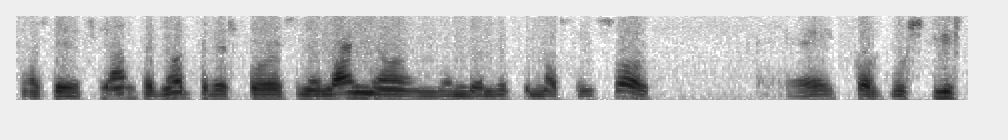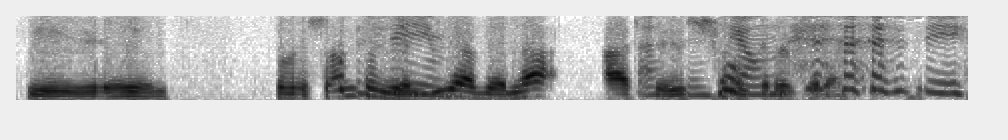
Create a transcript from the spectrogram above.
como se decía antes, ¿no? tres jueves en el año en donde el último es el sol. Eh, Corpus Christi, eh, Jueves Santo y el día de la Ascensión, creo que era. sí.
